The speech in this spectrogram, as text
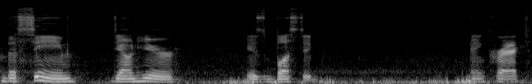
The seam down here is busted and cracked.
